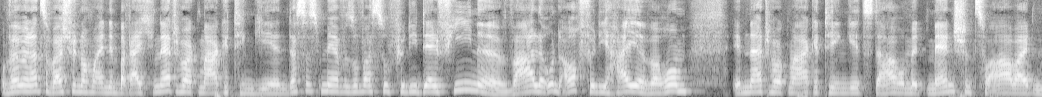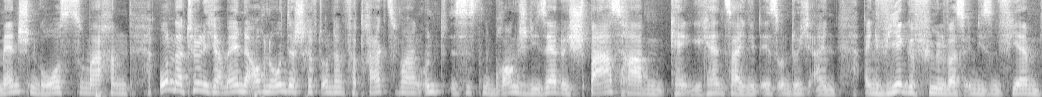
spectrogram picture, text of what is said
Und wenn wir dann zum Beispiel nochmal in den Bereich Network Marketing gehen, das ist mehr sowas so für die Delfine, Wale und auch für die Haie. Warum? Im Network Marketing geht's darum, mit Menschen zu arbeiten, Menschen groß zu machen und natürlich am Ende auch eine Unterschrift unter einen Vertrag zu machen. Und es ist eine Branche, die sehr durch Spaß haben gekennzeichnet ist und durch ein, ein Wir-Gefühl, was in diesen Firmen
